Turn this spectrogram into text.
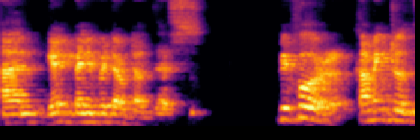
and get benefit out of this. Before coming to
